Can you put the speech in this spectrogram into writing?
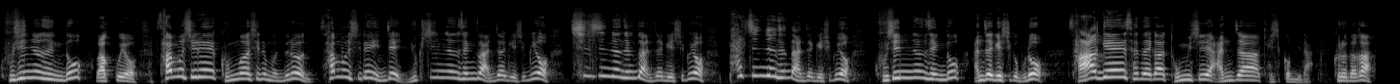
90년생도 왔고요. 사무실에 근무하시는 분들은 사무실에 이제 60년생도 앉아 계시고요. 70년생도 앉아 계시고요. 80년생도 앉아 계시고요. 90년생도 앉아 계시고로 4개 세대가 동시에 앉아 계실 겁니다. 그러다가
